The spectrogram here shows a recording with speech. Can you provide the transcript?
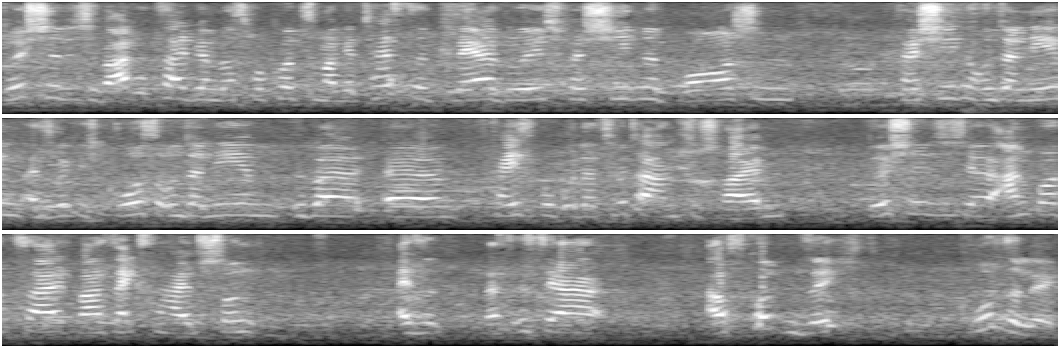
durchschnittliche Wartezeit, wir haben das vor kurzem mal getestet, quer durch verschiedene Branchen, verschiedene Unternehmen, also wirklich große Unternehmen über äh, Facebook oder Twitter anzuschreiben. Durchschnittliche Antwortzeit war sechseinhalb Stunden. Also das ist ja aus Kundensicht gruselig.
